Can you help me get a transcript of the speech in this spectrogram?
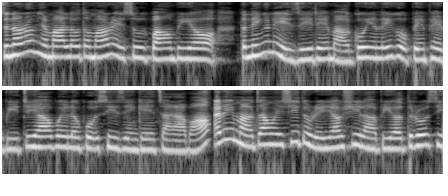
ကျွန်တော်တို့မြန်မာလူသမားတွေစုပေါင်းပြီးတော့တနင်္ဂနွေဈေးထဲမှာကိုရင်လေးကိုပင်းဖက်ပြီးတရားပွဲလုပ်ဖို့အစီအစဉ်ခဲ့ကြတာပါအဲ့ဒီမှာတာဝန်ရှိသူတွေရောက်ရှိလာပြီးတော့သူတို့စီ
